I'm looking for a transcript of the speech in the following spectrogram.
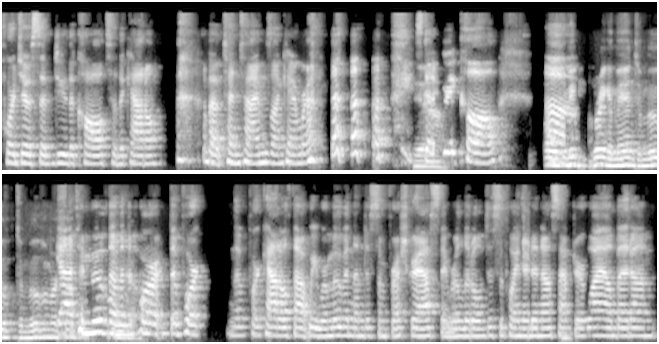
poor Joseph do the call to the cattle about ten times on camera. He's yeah. got a great call. Oh, um, bring him in to move to move them or yeah, something? to move them. Yeah. And the poor the poor the poor cattle thought we were moving them to some fresh grass. They were a little disappointed in us after a while, but um,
